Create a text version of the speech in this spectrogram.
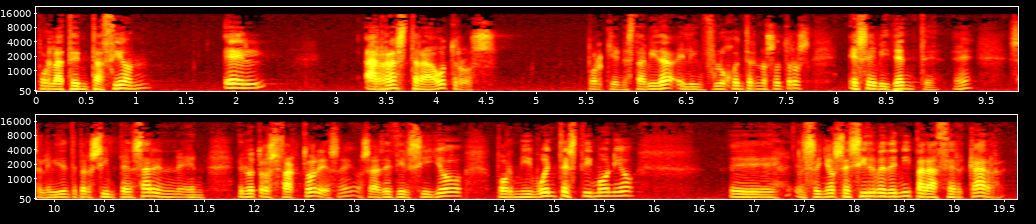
por la tentación, él arrastra a otros, porque en esta vida el influjo entre nosotros es evidente, ¿eh? es evidente, pero sin pensar en, en, en otros factores. ¿eh? O sea, es decir, si yo, por mi buen testimonio, eh, el Señor se sirve de mí para acercar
